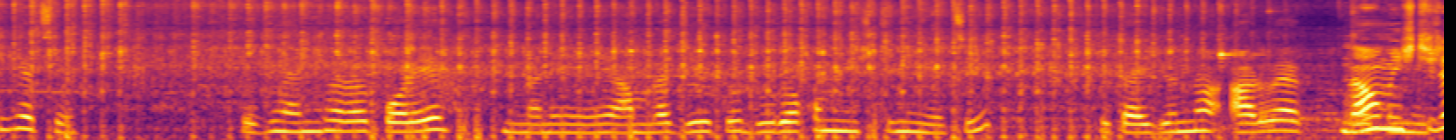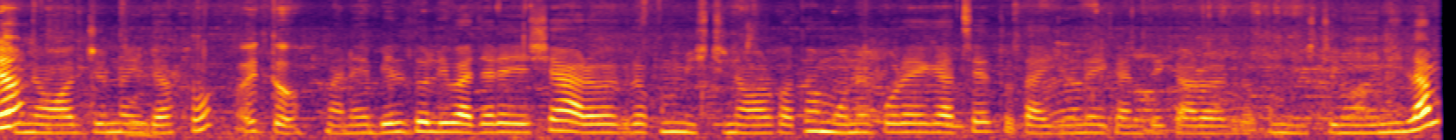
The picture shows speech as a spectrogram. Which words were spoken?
ঠিক আছে? তো ভ্যান ধরার পরে মানে আমরা যেহেতু দু রকম মিষ্টি নিয়েছি তো তাই জন্য আরও এক নাও মিষ্টিটা? মিষ্টি নেওয়ার জন্য এই দেখো। ওই তো। মানে বেলতলি বাজারে এসে আরও একরকম মিষ্টি নেওয়ার কথা মনে পড়ে গেছে তো তাই জন্য এখান থেকে আরও একরকম মিষ্টি নিয়ে নিলাম।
